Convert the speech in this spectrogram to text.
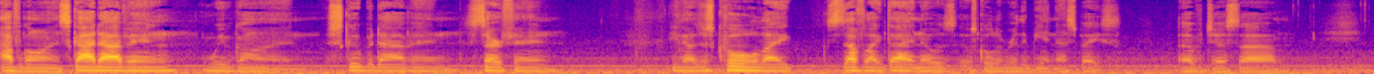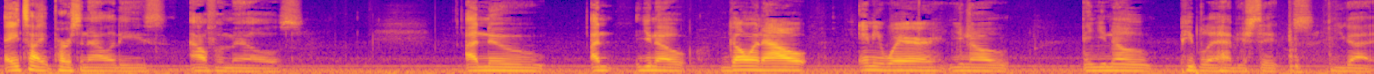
I've gone skydiving. We've gone scuba diving, surfing. You know, just cool like stuff like that, and it was it was cool to really be in that space of just um, A type personalities, alpha males. I knew, I you know, going out anywhere, you know, and you know people that have your six. You got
